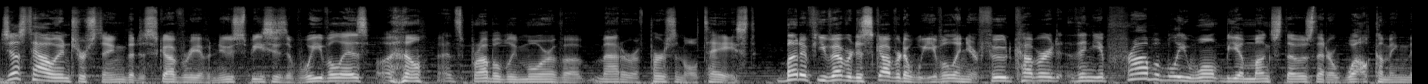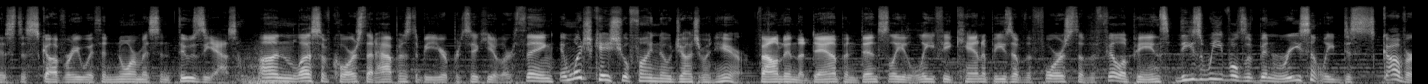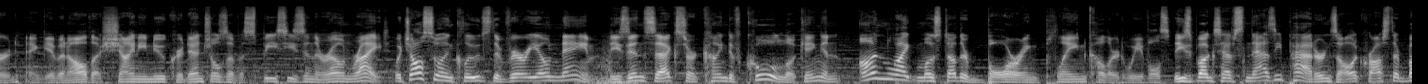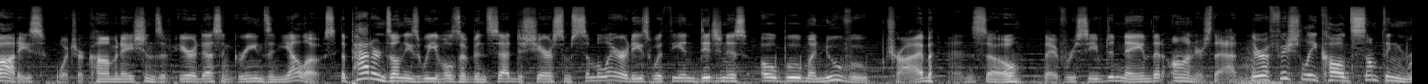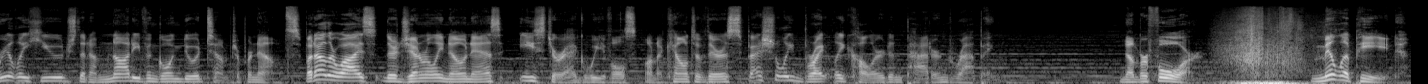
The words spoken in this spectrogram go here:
Just how interesting the discovery of a new species of weevil is, well, that's probably more of a matter of personal taste. But if you've ever discovered a weevil in your food cupboard, then you probably won't be amongst those that are welcoming this discovery with enormous enthusiasm. Unless, of course, that happens to be your particular thing, in which case you'll find no judgment here. Found in the damp and densely leafy canopies of the forests of the Philippines, these weevils have been recently discovered and given all the shiny new credentials of a species in their own right, which also includes their very own name. These insects are kind of cool looking, and unlike most most other boring, plain colored weevils. These bugs have snazzy patterns all across their bodies, which are combinations of iridescent greens and yellows. The patterns on these weevils have been said to share some similarities with the indigenous Obu Manuvu tribe, and so they've received a name that honors that. They're officially called something really huge that I'm not even going to attempt to pronounce. But otherwise, they're generally known as Easter egg weevils on account of their especially brightly colored and patterned wrapping. Number 4. Millipede.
